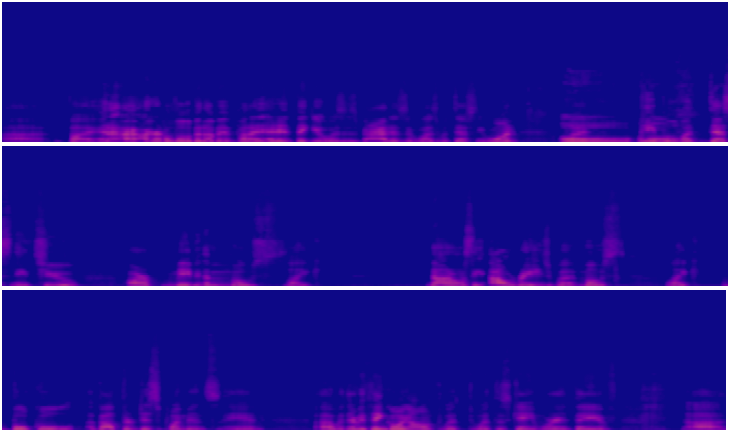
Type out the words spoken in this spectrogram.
Uh, but and I, I heard a little bit of it, but I, I didn't think it was as bad as it was with Destiny One. But Oh, people with Destiny 2 are maybe the most like not I don't want to say outraged, but most like vocal about their disappointments and uh, with everything going on with, with with this game, where they have uh,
